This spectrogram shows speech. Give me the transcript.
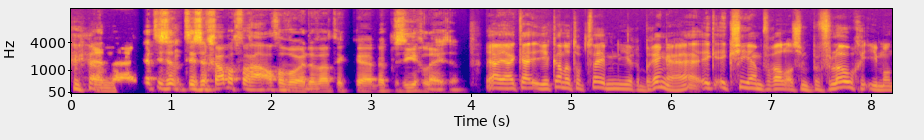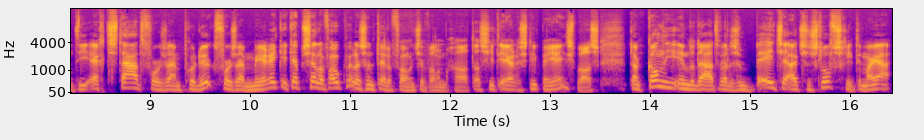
Ja. En uh, het, is een, het is een grappig verhaal geworden, wat ik uh, met plezier gelezen heb. Ja, ja je kan het op twee manieren brengen. Hè? Ik, ik zie hem vooral als een bevlogen iemand die echt staat voor zijn product, voor zijn merk. Ik heb zelf ook wel eens een telefoontje van hem gehad. Als hij het ergens niet mee eens was, dan kan hij inderdaad wel eens een beetje uit zijn slof schieten. Maar ja,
